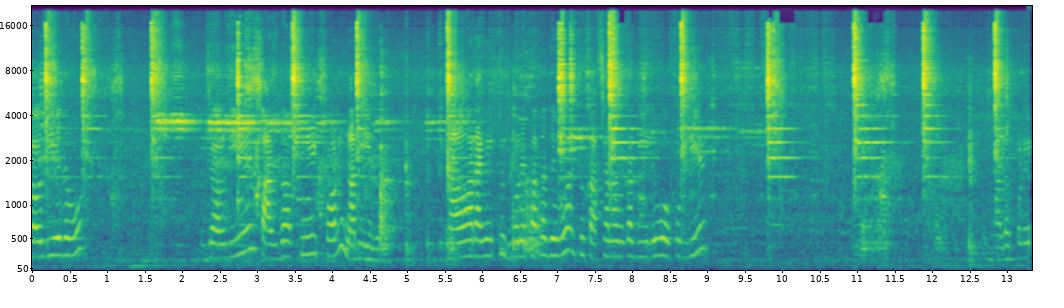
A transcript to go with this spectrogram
জল দিয়ে দেবো। জল দিয়ে পাঁচ দশ মিনিট পর নামিয়ে দেবো। নামার আগে একটু ধনে পাতা দেবো, একটু কাঁচা লঙ্কা দিয়ে দেবো ওপর দিয়ে। ভালো করে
